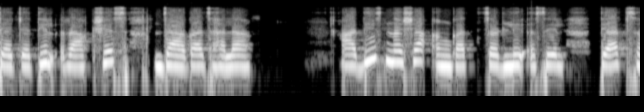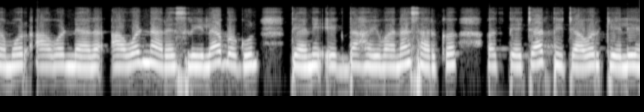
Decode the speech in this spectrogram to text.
त्याच्यातील राक्षस जागा झाला. आधीच नशा अंगात चढली असेल त्यात समोर आवडणाऱ्या आवडणाऱ्या स्त्रीला बघून त्याने एकदा हैवानासारखं अत्याचार तिच्यावर केले.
